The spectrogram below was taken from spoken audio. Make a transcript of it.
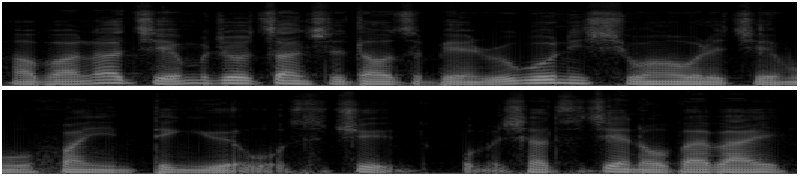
好吧？那节目就暂时到这边。如果你喜欢我的节目，欢迎订阅。我是俊我们下次见喽，拜拜。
